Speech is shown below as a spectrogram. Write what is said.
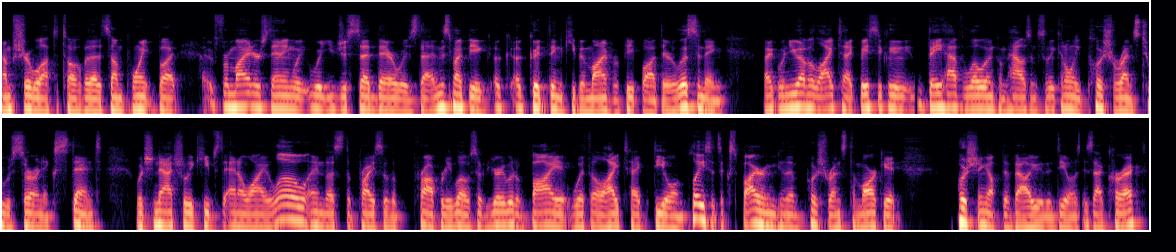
I'm sure we'll have to talk about that at some point. But from my understanding, what, what you just said there was that, and this might be a, a good thing to keep in mind for people out there listening, like when you have a LIHTC, basically they have low income housing, so they can only push rents to a certain extent, which naturally keeps the NOI low and thus the price of the property low. So if you're able to buy it with a LIHTC deal in place, it's expiring, you can then push rents to market, pushing up the value of the deal. Is that correct?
